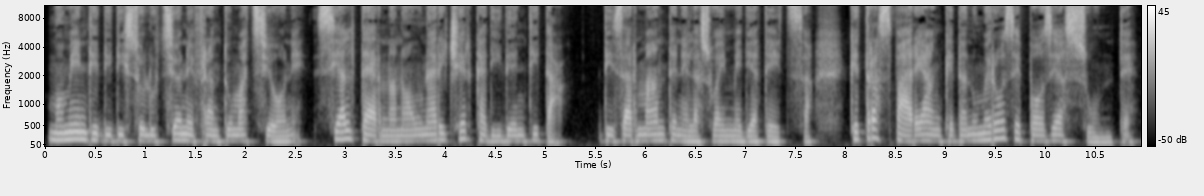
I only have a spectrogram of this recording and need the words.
Momenti di dissoluzione e frantumazione si alternano a una ricerca di identità, disarmante nella sua immediatezza, che traspare anche da numerose pose assunte.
